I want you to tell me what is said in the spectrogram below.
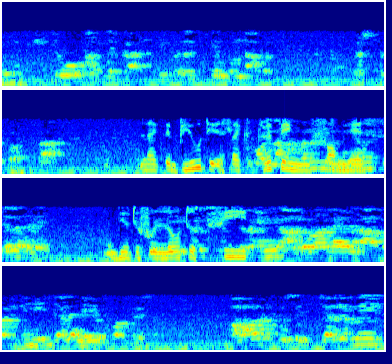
उनकी जो अंधकार की रस्ते वो लावण्य कृष्ण भक्ता like the beauty is like dripping from his जल है beautiful lotus feet. आने वाला है लावण्य ही जल है वो कृष्ण और उस जल में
